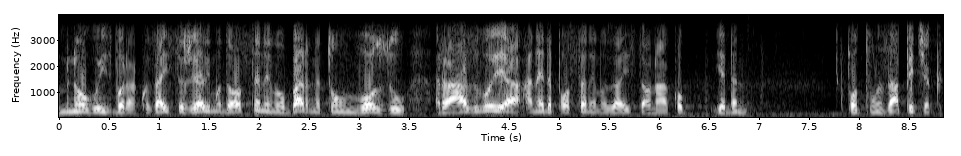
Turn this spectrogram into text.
mnogo izbora. Ako zaista želimo da ostanemo bar na tom vozu razvoja, a ne da postanemo zaista onako jedan potpuno zapećak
